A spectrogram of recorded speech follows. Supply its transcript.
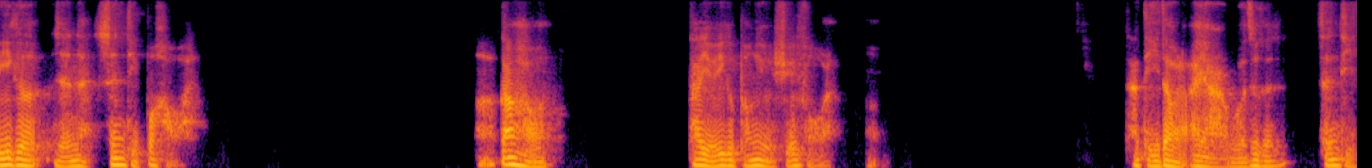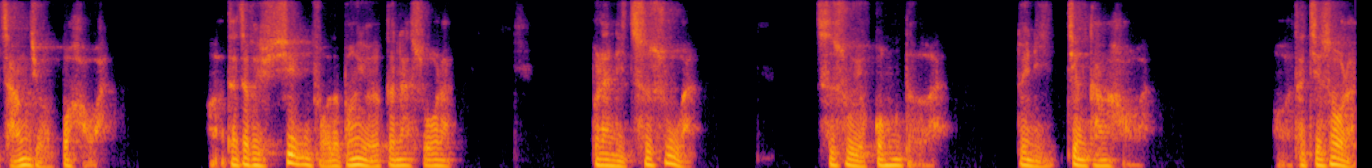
一个人呢，身体不好啊，啊，刚好他有一个朋友学佛了。他提到了，哎呀，我这个身体长久不好啊，啊，他这个信佛的朋友跟他说了，不然你吃素啊，吃素有功德啊，对你健康好啊，哦，他接受了，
